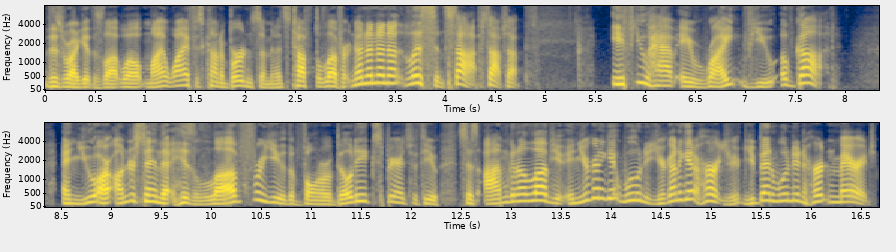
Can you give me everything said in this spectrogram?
this is where I get this a lot. Well, my wife is kind of burdensome and it's tough to love her. No, no, no, no. Listen, stop, stop, stop. If you have a right view of God, and you are understanding that his love for you, the vulnerability experience with you, says, I'm going to love you. And you're going to get wounded. You're going to get hurt. you have been wounded and hurt in marriage.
